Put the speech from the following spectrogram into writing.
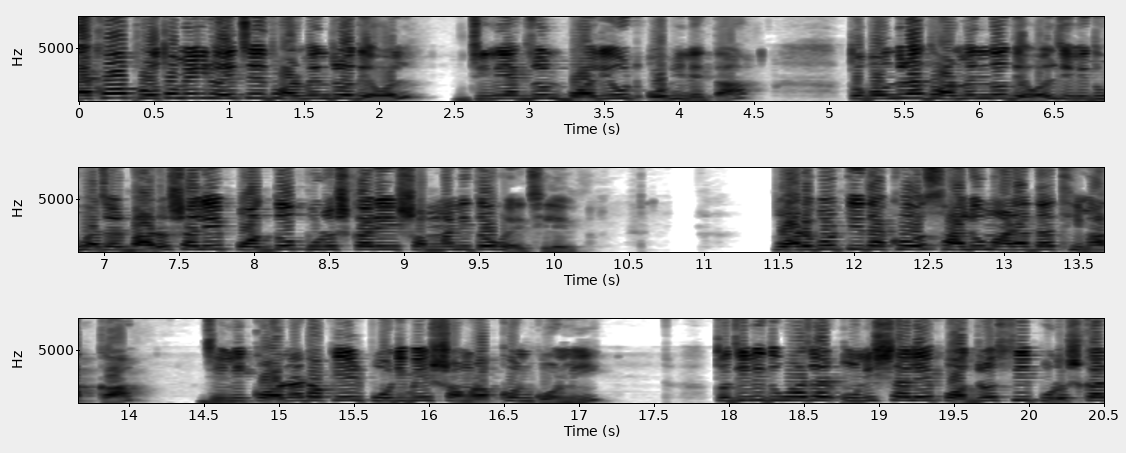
দেখো, প্রথমেই রয়েছে ধর্মেন্দ্র দেওল, যিনি একজন বলিউড অভিনেতা। তো বন্ধুরা, ধর্মেন্দ্র দেওল, যিনি দু হাজার বারো সালে পদ্ম পুরস্কারে সম্মানিত হয়েছিলেন। পরবর্তী দেখো, সালু মারাদা থিমাক্কা, যিনি কর্ণাটকের পরিবেশ সংরক্ষণ কর্মী। তো যিনি দু হাজার উনিশ সালে পদ্মশ্রী পুরস্কার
